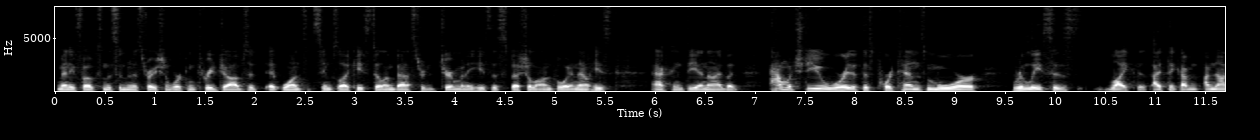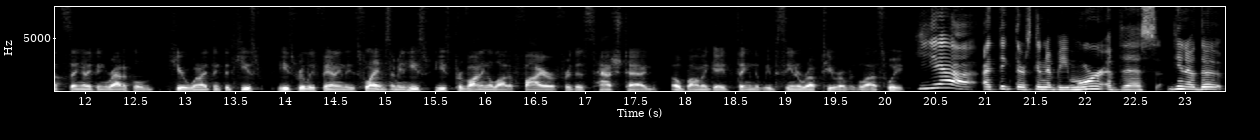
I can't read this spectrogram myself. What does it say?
many folks in this administration, working three jobs at, at once, it seems like he's still ambassador to Germany, he's the special envoy, and now he's acting DNI. But how much do you worry that this portends more releases like this. I think I'm I'm not saying anything radical here when I think that he's he's really fanning these flames. I mean, he's he's providing a lot of fire for this hashtag Obamagate thing that we've seen erupt here over the last week. Yeah, I think there's going to be more of this. You know, the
